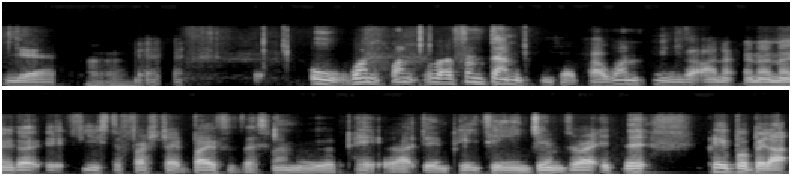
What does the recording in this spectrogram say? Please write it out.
yeah. Uh, Oh, one, one from damage control, pal, one thing that I know, and I know that it used to frustrate both of us when we were P, like doing PT in gyms, right? Is that people would be like,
